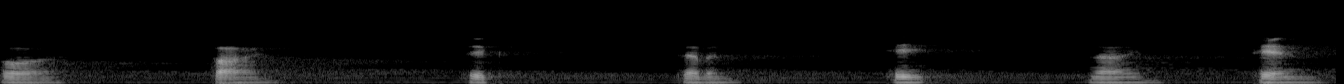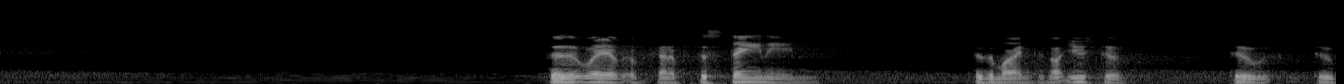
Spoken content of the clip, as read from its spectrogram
four, five, six, seven, eight, nine, ten, There's a way of, of kind of sustaining, because the mind is not used to to to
